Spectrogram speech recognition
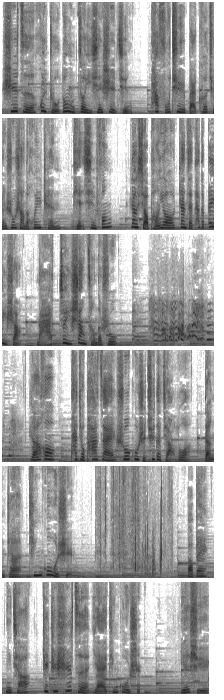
狮子会主动做一些事情。他拂去百科全书上的灰尘，舔信封，让小朋友站在他的背上拿最上层的书，然后他就趴在说故事区的角落，等着听故事。宝贝，你瞧，这只狮子也爱听故事，也许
